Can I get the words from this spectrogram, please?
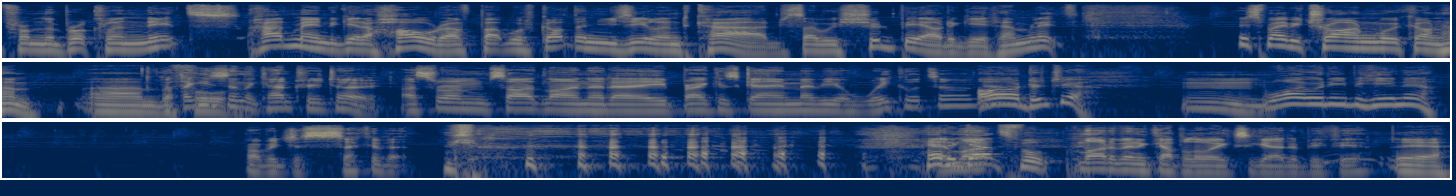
from the Brooklyn Nets. Hard man to get a hold of, but we've got the New Zealand card, so we should be able to get him. Let's let's maybe try and work on him. Um, I think he's in the country too. I saw him sideline at a Breakers game maybe a week or two ago. Oh, did you? Hmm. Why would he be here now? Probably just sick of it. Had It a might, guts full. Might have been a couple of weeks ago, to be fair. Yeah.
